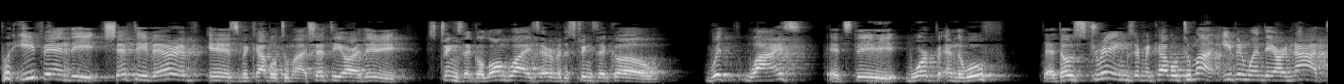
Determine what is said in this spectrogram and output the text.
but even the sheti ve'erev is mekabel tuma. Sheti are the strings that go longwise, erev are the strings that go widthwise. It's the warp and the woof. That those strings are mekabel tuma, even when they are not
